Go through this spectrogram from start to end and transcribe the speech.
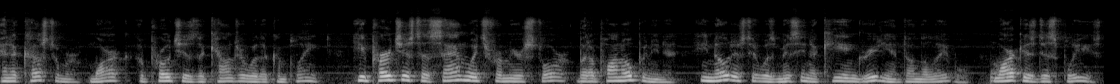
and a customer, Mark, approaches the counter with a complaint. He purchased a sandwich from your store, but upon opening it, he noticed it was missing a key ingredient on the label. Mark is displeased.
